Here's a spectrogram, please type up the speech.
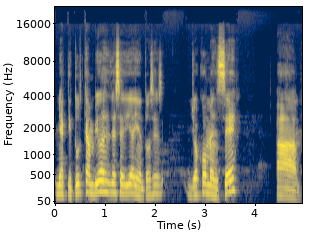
mi actitud cambió desde ese día y entonces yo comencé a...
